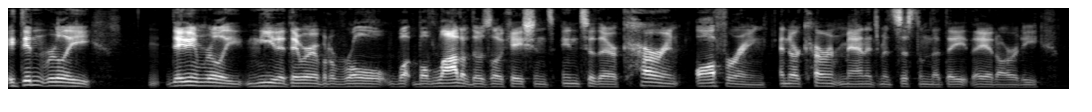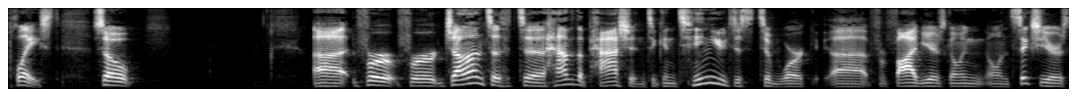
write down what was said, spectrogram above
it didn't really they didn't really need it. They were able to roll what, a lot of those locations into their current offering and their current management system that they they had already placed. So uh, for for John to to have the passion to continue to to work uh, for five years, going on six years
